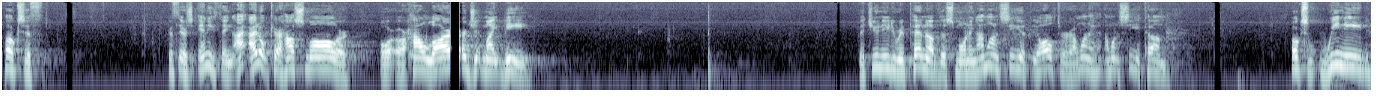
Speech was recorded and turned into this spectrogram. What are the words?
Folks, if, if there's anything, I, I don't care how small or, or, or how large it might be, that you need to repent of this morning, I want to see you at the altar. I want to, I want to see you come. Folks, we need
